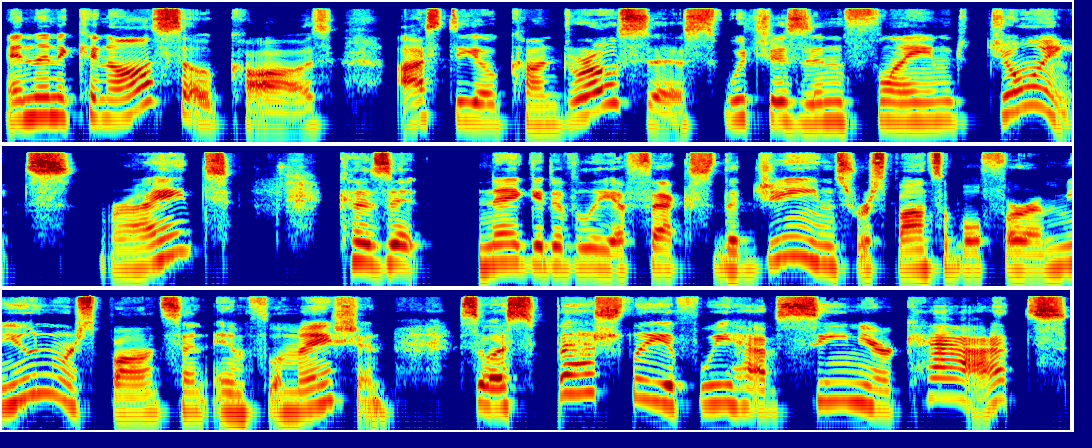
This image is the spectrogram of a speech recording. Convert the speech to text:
And then it can also cause osteochondrosis, which is inflamed joints, right? Because it negatively affects the genes responsible for immune response and inflammation. So especially if we have senior cats,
